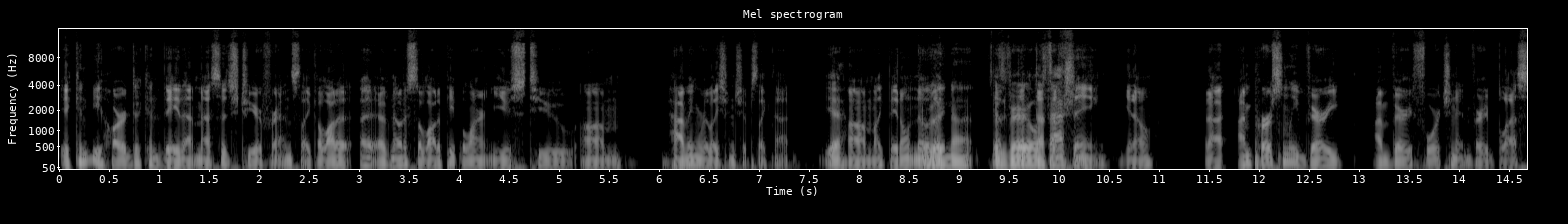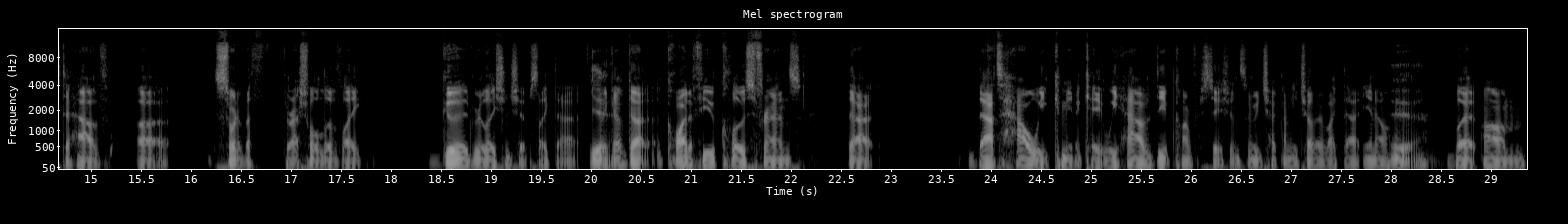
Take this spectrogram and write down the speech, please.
it can be hard to convey that message to your friends. Like a lot of I, i've noticed a lot of people aren't used to um having relationships like that yeah um like they don't know really that, not. It's that- very that that's a old-fashioned. thing you know And I, I'm personally very, I'm very fortunate and very blessed to have uh, sort of a threshold of like good relationships like that. Yeah. Like I've got quite a few close friends that that's how we communicate. We have deep conversations and we check on each other like that, you know. Yeah. But um,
